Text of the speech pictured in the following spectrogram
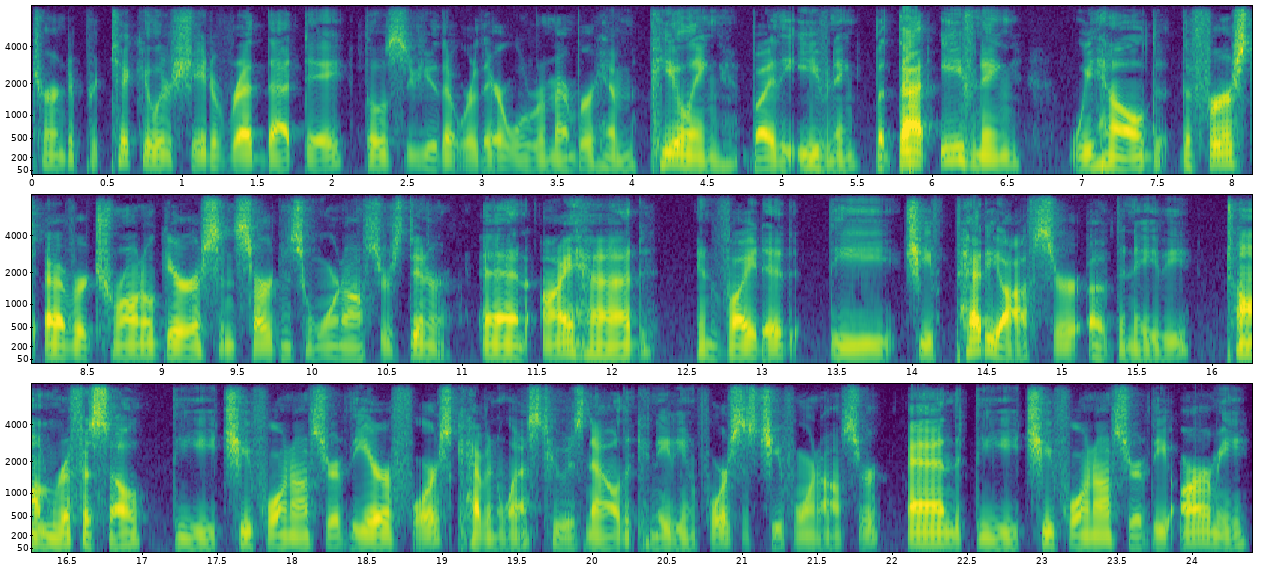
turned a particular shade of red that day. Those of you that were there will remember him peeling by the evening. But that evening, we held the first ever Toronto Garrison Sergeants and Warrant Officers dinner. And I had invited the Chief Petty Officer of the Navy, Tom Riffesell, the Chief Warrant Officer of the Air Force, Kevin West, who is now the Canadian Forces Chief Warrant Officer, and the Chief Warrant Officer of the Army,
